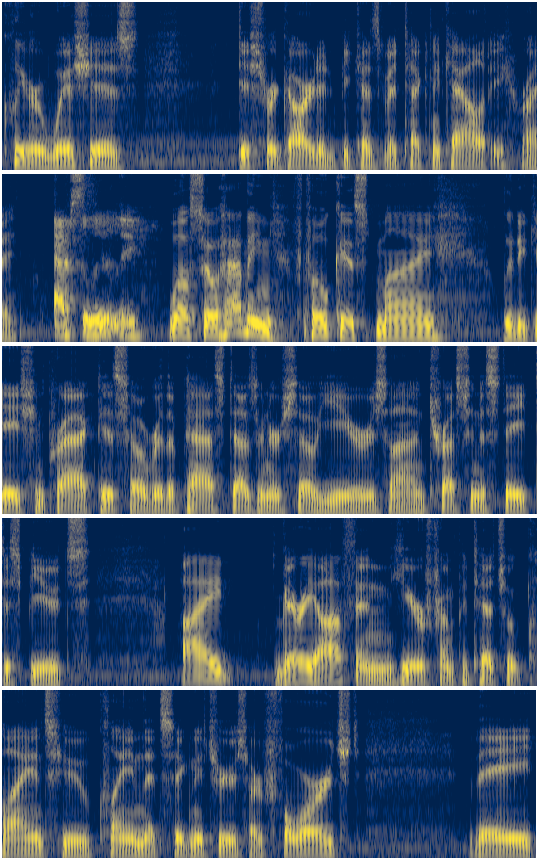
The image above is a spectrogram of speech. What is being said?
clear wishes disregarded because of a technicality, right? Absolutely. Well, so having focused my litigation practice over the past dozen or so years on trust and estate disputes, I very often hear from potential clients who claim that signatures are forged. They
